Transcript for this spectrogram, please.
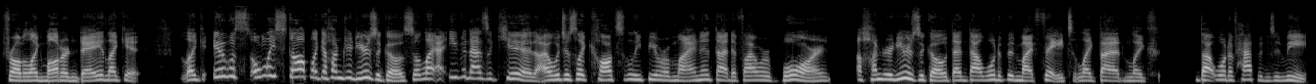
from like modern day. Like it like it was only stopped like a hundred years ago. So like even as a kid, I would just like constantly be reminded that if I were born a hundred years ago, then that would have been my fate. Like that, like that would have happened to me.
